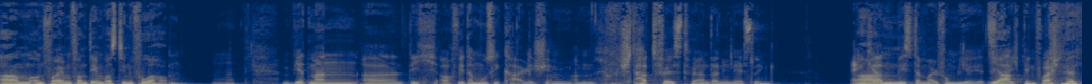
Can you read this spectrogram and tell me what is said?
ähm, und vor allem von dem, was die vorhaben. Mhm. Wird man äh, dich auch wieder musikalisch im, am Stadtfest hören dann in Essling? Eingeladen um, ähm, bist du mal von mir jetzt. Ja. Ich bin Vorstand.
